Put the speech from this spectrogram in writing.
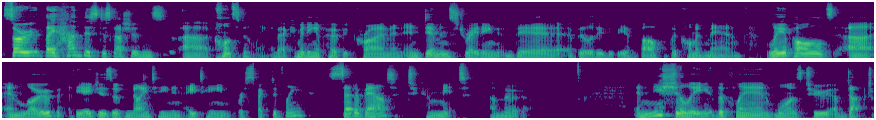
so they had this discussions uh, constantly about committing a perfect crime and, and demonstrating their ability to be above the common man. Leopold uh, and Loeb, at the ages of 19 and 18 respectively, set about to commit a murder. Initially, the plan was to abduct,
